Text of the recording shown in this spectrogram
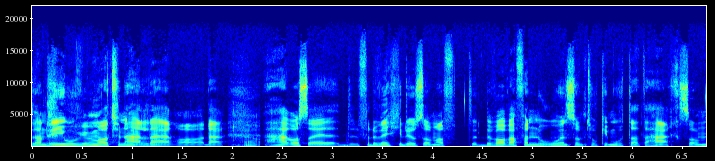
sånn, jo, vi må ha tunnel der og der. Ja. Her også, For det virket jo som at det var i hvert fall noen som tok imot dette her som,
